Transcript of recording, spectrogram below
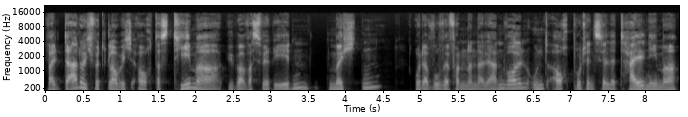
Weil dadurch wird, glaube ich, auch das Thema, über was wir reden möchten oder wo wir voneinander lernen wollen und auch potenzielle Teilnehmer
